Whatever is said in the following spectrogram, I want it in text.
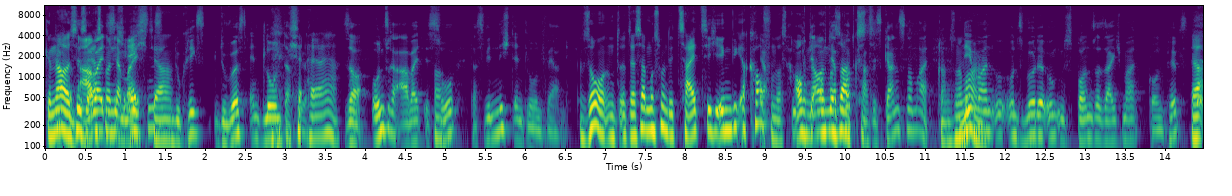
Genau, es ist Arbeit erstmal nicht echt, ja. du kriegst, du wirst entlohnt dafür. Ja, ja, ja. So, unsere Arbeit ist so, dass wir nicht entlohnt werden. So, und deshalb muss man die Zeit sich irgendwie erkaufen, was du auch genau der, auch der sagst. Podcast ist ganz normal. Ganz normal. Nehmen wir an, uns würde irgendein Sponsor, sag ich mal, Golden Pips, Ja.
